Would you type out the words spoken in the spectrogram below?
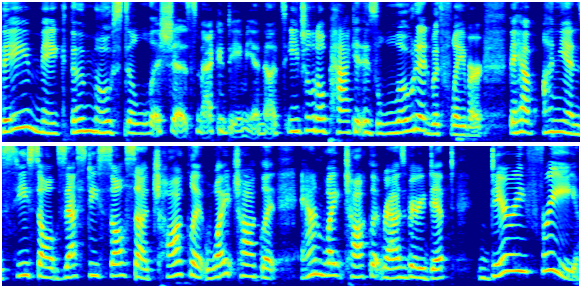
They make the most delicious macadamia nuts. Each little packet is loaded with flavor. They have onion, sea salt, zesty salsa, chocolate, white chocolate, and white chocolate raspberry dipped, dairy free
